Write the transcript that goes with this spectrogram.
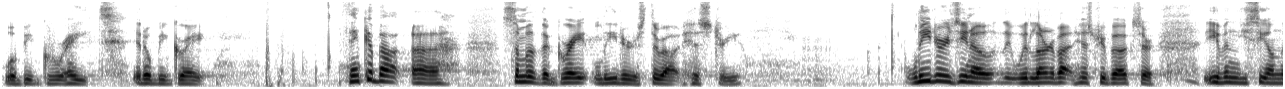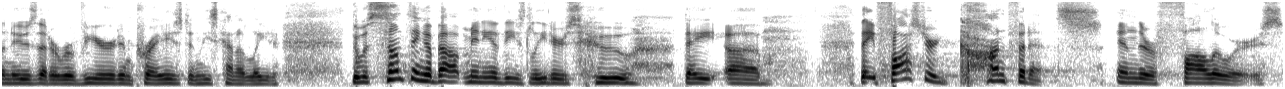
will be great. It'll be great. Think about uh, some of the great leaders throughout history leaders, you know, that we learn about in history books or even you see on the news that are revered and praised and these kind of leaders. There was something about many of these leaders who they, uh, they fostered confidence in their followers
